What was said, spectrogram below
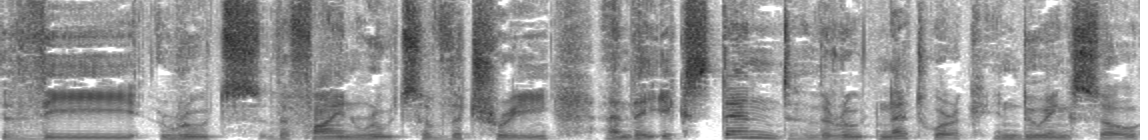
the roots, the fine roots of the tree, and they extend the root network in doing so.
